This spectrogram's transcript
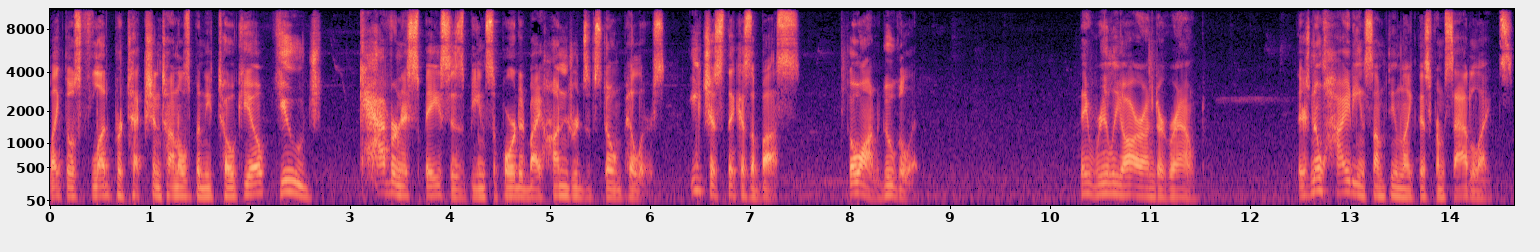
like those flood protection tunnels beneath Tokyo, huge, cavernous spaces being supported by hundreds of stone pillars, each as thick as a bus. Go on, Google it. They really are underground. There's no hiding something like this from satellites.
